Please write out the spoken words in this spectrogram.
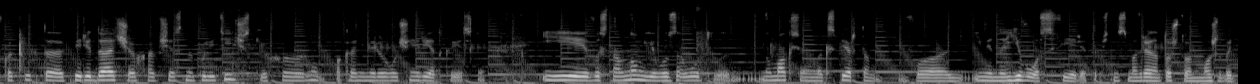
в каких-то передачах общественно-политических, э, ну, по крайней мере, очень редко, если. И в основном его зовут, э, ну, максимум экспертом в именно его сфере. То есть, несмотря на то, что он, может быть,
